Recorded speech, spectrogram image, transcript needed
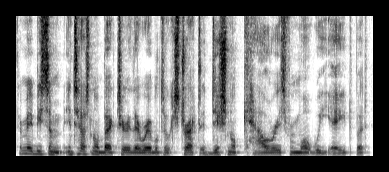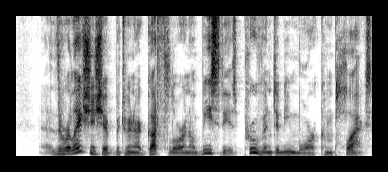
there may be some intestinal bacteria that were able to extract additional calories from what we ate, but uh, the relationship between our gut flora and obesity is proven to be more complex.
